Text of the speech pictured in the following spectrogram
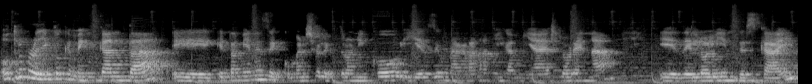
otro proyecto que me encanta, eh, que también es de comercio electrónico y es de una gran amiga mía, es Lorena, eh, de Loli in the Sky,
